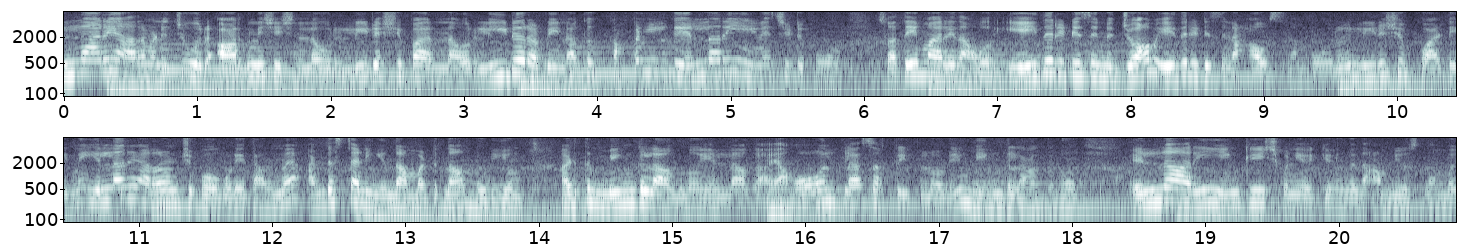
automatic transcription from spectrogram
எல்லாரையும் அரவணைச்சு ஒரு ஆர்கனைசேஷனில் ஒரு லீடர்ஷிப்பாக இருந்தால் ஒரு லீடர் அப்படின்னாக்க கம்பெனியில் இருக்க எல்லாரையும் இணைச்சிட்டு போகணும். ஸோ அதே மாதிரி தான் either it is in job either it is in house நம்ம ஒரு லீடர்ஷிப் குவாலிட்டியுமே எல்லாரையும் அரவணைச்சு போகக்கூடிய தன்மை அண்டர்ஸ்டாண்டிங் இருந்தால் மட்டும்தான் முடியும். அடுத்து மிங்கிள் ஆகணும். எல்லா ஆல் கிளாஸ் ஆஃப் பீப்புளோடையும் மிங்கிள் ஆகணும். எல்லாரையும் என்கரேஜ் பண்ணி வைக்கணுங்கிறது அம்யூஸ் நம்ம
